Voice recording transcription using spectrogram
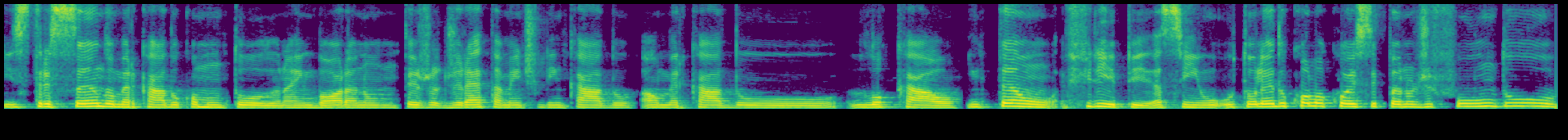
estressando o mercado como um todo, né, embora não esteja diretamente linkado ao mercado local. Então, Felipe, assim, o Toledo colocou esse pano de fundo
